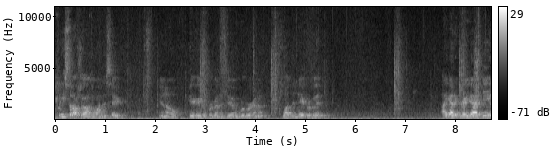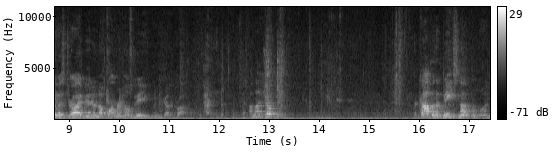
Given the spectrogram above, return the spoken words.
Police officers aren't the one that say, you know, here, here's what we're gonna do, we're, we're gonna flood the neighborhood. I got a great idea, let's drive in an up armored Humvee when you got a problem. I'm not joking. The cop on the beat's not the one.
